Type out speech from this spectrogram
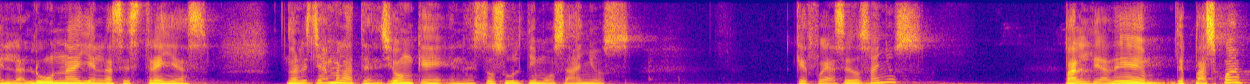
en la luna y en las estrellas. ¿No les llama la atención que en estos últimos años, que fue hace dos años, para el día de, de Pascua,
